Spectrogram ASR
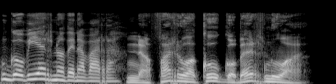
Gobierno de Navarra. Nafarroako gobernua.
